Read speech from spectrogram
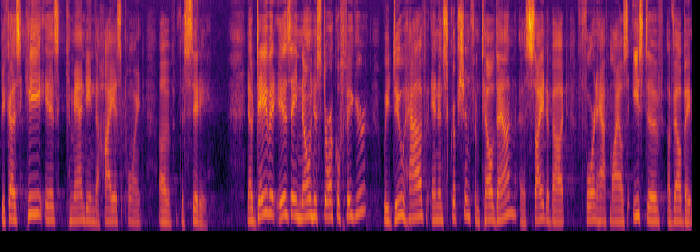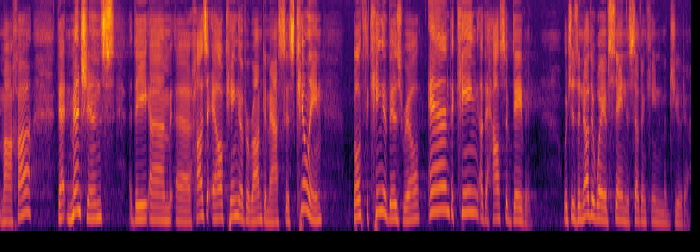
Because he is commanding the highest point of the city. Now, David is a known historical figure. We do have an inscription from Tel Dan, a site about four and a half miles east of Avel Beit Maacah, that mentions the um, uh, Hazael, king of Aram Damascus, killing both the king of Israel and the king of the house of David, which is another way of saying the southern kingdom of Judah,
